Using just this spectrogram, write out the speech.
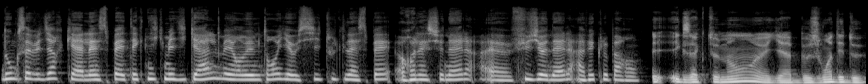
Donc ça veut dire qu'il y a l'aspect technique médical, mais en même temps il y a aussi tout l'aspect relationnel, euh, fusionnel avec le parent. Et exactement, euh, il y a besoin des deux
